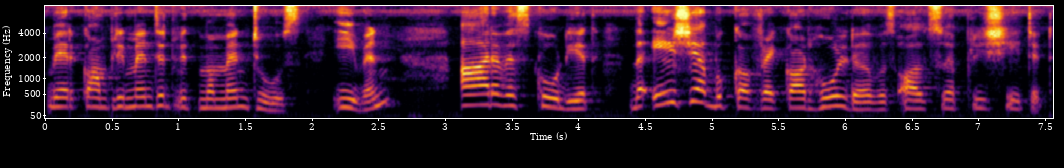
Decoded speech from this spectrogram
were complimented with mementos. Even RFS Kodiath, the Asia Book of Record holder, was also appreciated.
